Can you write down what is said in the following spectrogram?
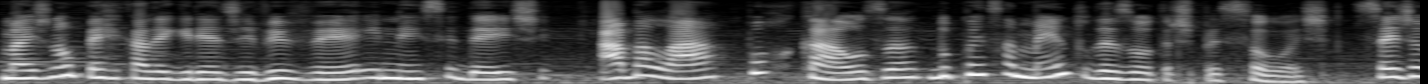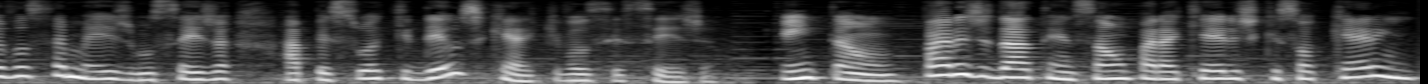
mas não perca a alegria de viver e nem se deixe abalar por causa do pensamento das outras pessoas. Seja você mesmo, seja a pessoa que Deus quer que você seja. Então, pare de dar atenção para aqueles que só querem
